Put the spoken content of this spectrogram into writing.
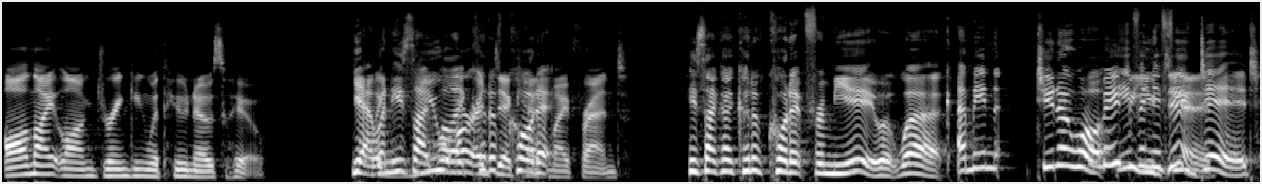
all night long drinking with who knows who. Yeah, when he's like, you well, are I could a have caught it. my friend. He's like, I could have caught it from you at work. I mean, do you know what? Maybe Even you if you did. did,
